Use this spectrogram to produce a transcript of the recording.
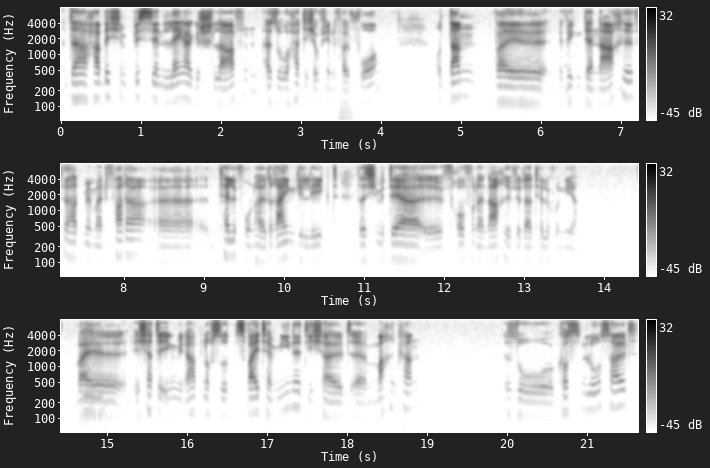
Da habe ich ein bisschen länger geschlafen, also hatte ich auf jeden Fall vor. Und dann, weil wegen der Nachhilfe hat mir mein Vater äh, ein Telefon halt reingelegt, dass ich mit der äh, Frau von der Nachhilfe da telefoniere. Weil mhm. ich hatte irgendwie, hab noch so zwei Termine, die ich halt äh, machen kann so kostenlos halt.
